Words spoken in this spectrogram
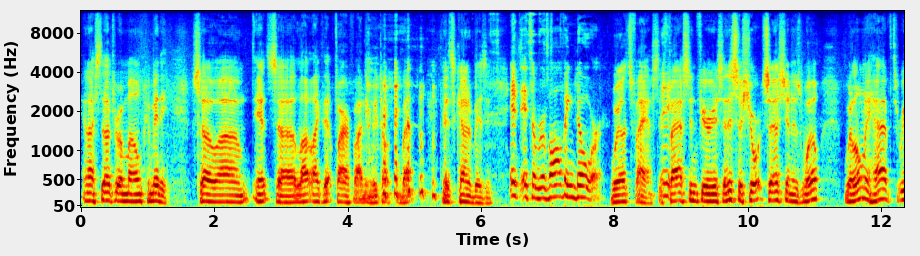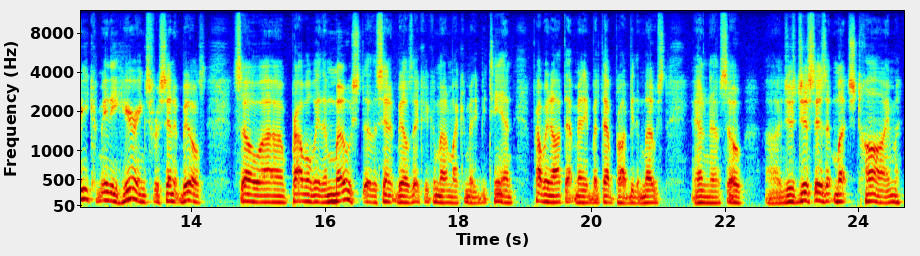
and I still have to run my own committee. So um, it's a lot like that firefighting we talked about. it's kind of busy. It, it's a revolving door. Well, it's fast. It's It- fast and furious, and it's a short session as well. We'll only have three committee hearings for Senate bills, so uh, probably the most of the Senate bills that could come out of my committee be ten. Probably not that many, but that would probably be the most. And uh, so uh, just just isn't much time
